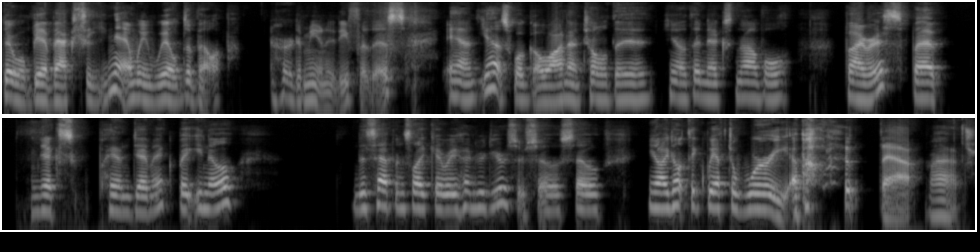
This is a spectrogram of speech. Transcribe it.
there will be a vaccine and we will develop herd immunity for this. And yes we'll go on until the you know the next novel virus but next pandemic. But you know this happens like every hundred years or so. So, you know, I don't think we have to worry about it that much.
